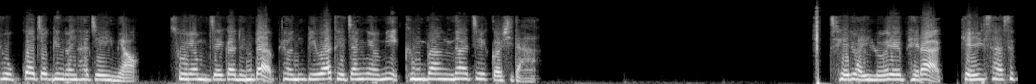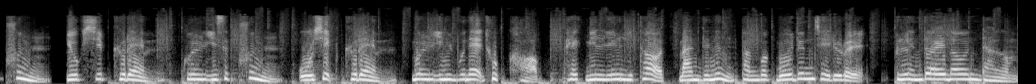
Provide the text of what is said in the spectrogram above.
효과적인 원화제이며 소염제가 된다 변비와 대장염이 금방 나아질 것이다. 재료 알로에 베라 겔 4스푼 60g 꿀 2스푼 50g 물 1분의 2컵 100ml 만드는 방법 모든 재료를 블렌더에 넣은 다음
